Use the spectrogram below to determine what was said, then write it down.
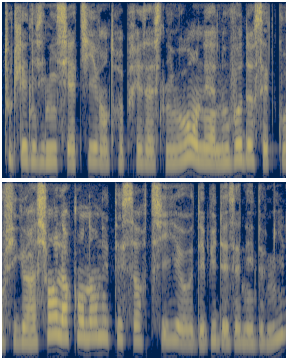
toutes les initiatives entreprises à ce niveau. On est à nouveau dans cette configuration, alors qu'on en était sorti au début des années 2000.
